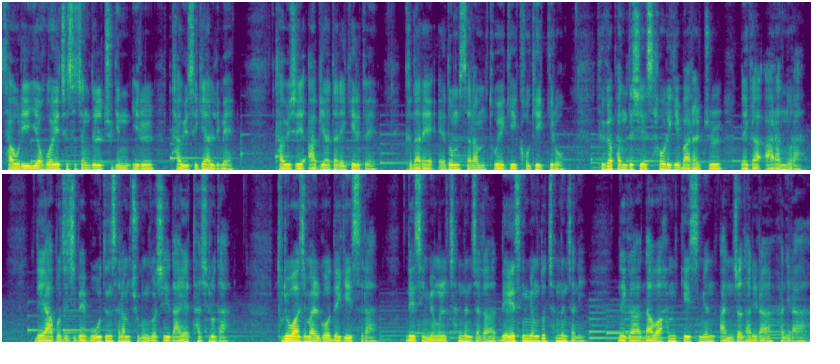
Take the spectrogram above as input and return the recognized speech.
사울이 여호와의 제사장들 죽인 일을 다윗에게 알림해 다윗이 아비아달에게 이르되 그날에 에돔 사람 도액이 거기 있기로 그가 반드시 사울에게 말할 줄 내가 알았노라. 내 아버지 집의 모든 사람 죽은 것이 나의 탓이로다. 두려워하지 말고 내게 있으라. 내 생명을 찾는 자가 내 생명도 찾는 자니 내가 나와 함께 있으면 안전하리라 하니라.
